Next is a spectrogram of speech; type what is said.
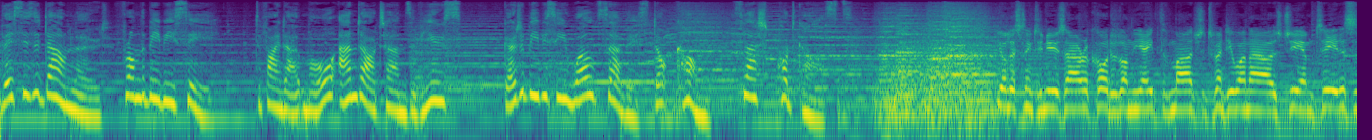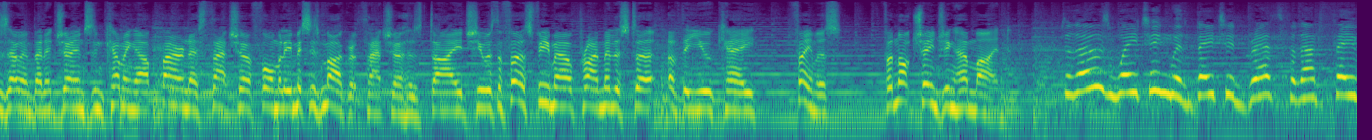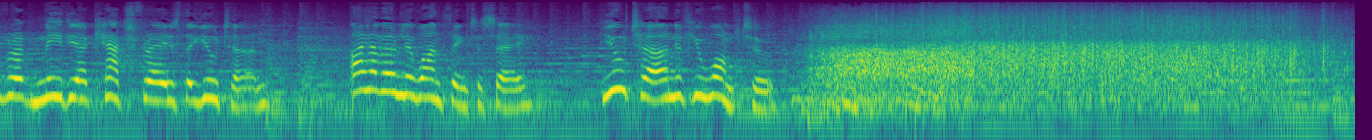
This is a download from the BBC. To find out more and our terms of use, go to bbcworldservice.com slash podcasts. You're listening to News Hour recorded on the 8th of March at 21 hours GMT. This is Owen Bennett Jones, and coming up, Baroness Thatcher, formerly Mrs. Margaret Thatcher, has died. She was the first female Prime Minister of the UK, famous for not changing her mind. To those waiting with bated breath for that favourite media catchphrase, the U turn, I have only one thing to say U turn if you want to.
